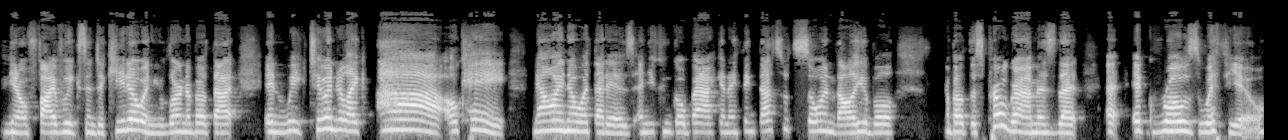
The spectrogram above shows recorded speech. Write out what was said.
you know five weeks into keto and you learn about that in week two and you're like ah okay now i know what that is. And you can go back. And i think that's what's so invaluable about this program is that it grows with you.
